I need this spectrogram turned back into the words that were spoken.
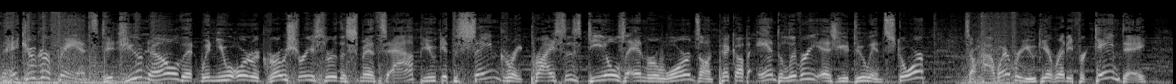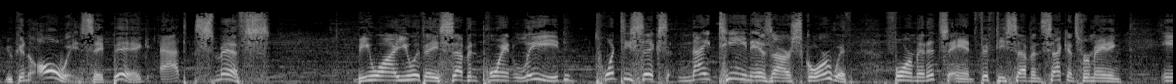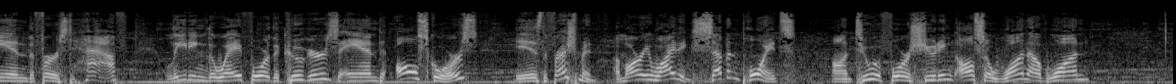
Hey, Cougar fans, did you know that when you order groceries through the Smiths app, you get the same great prices, deals, and rewards on pickup and delivery as you do in store? So, however you get ready for game day, you can always say big at Smiths. BYU with a seven point lead. 26 19 is our score with 4 minutes and 57 seconds remaining in the first half. Leading the way for the Cougars and all scores is the freshman, Amari Whiting. Seven points on two of four shooting, also one of one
